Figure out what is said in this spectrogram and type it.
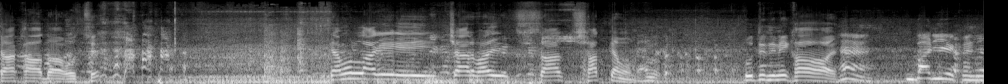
চা খাওয়া দাওয়া হচ্ছে। কেমন লাগে এই চার ভাই, চার স্বাদ কেমন? প্রতিদিনই খাওয়া হয়? হ্যাঁ। বাড়ি এখানে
